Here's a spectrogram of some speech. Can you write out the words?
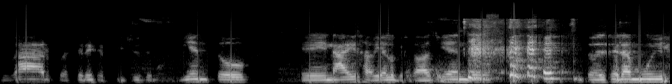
jugar, fue hacer ejercicios de movimiento, eh, nadie sabía lo que estaba haciendo. Entonces era muy,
